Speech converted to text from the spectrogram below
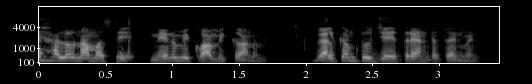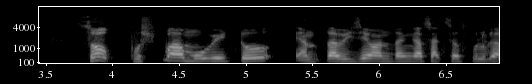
హాయ్ హలో నమస్తే. నేను మీ comic Anand. Welcome to Jaitra entertainment. So Pushpa movie two ఎంత విజయవంతంగా సక్సెస్ఫుల్గా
